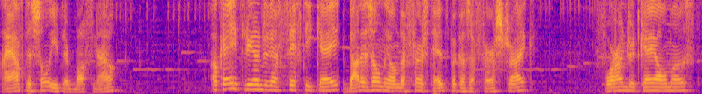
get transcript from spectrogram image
I have the Soul Eater buff now. Okay, 350k. That is only on the first hit because of first strike. 400k almost.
